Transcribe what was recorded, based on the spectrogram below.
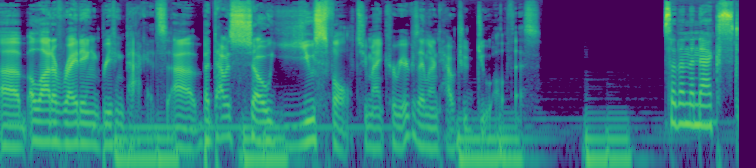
uh, a lot of writing briefing packets. Uh, but that was so useful to my career because I learned how to do all of this. So then the next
